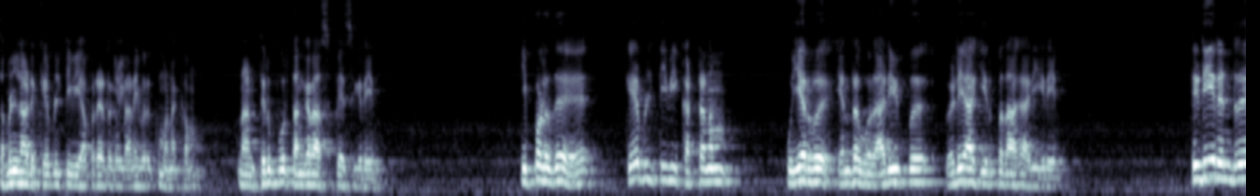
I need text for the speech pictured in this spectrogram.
தமிழ்நாடு கேபிள் டிவி ஆபரேட்டர்கள் அனைவருக்கும் வணக்கம். நான் திருப்பூர் தங்கராசு பேசுகிறேன். இப்பொழுது கேபிள் டிவி கட்டணம் உயர்வு என்ற ஒரு அறிவிப்பு வெளியாகி இருப்பதாக அறிகிறேன். திடீரென்று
